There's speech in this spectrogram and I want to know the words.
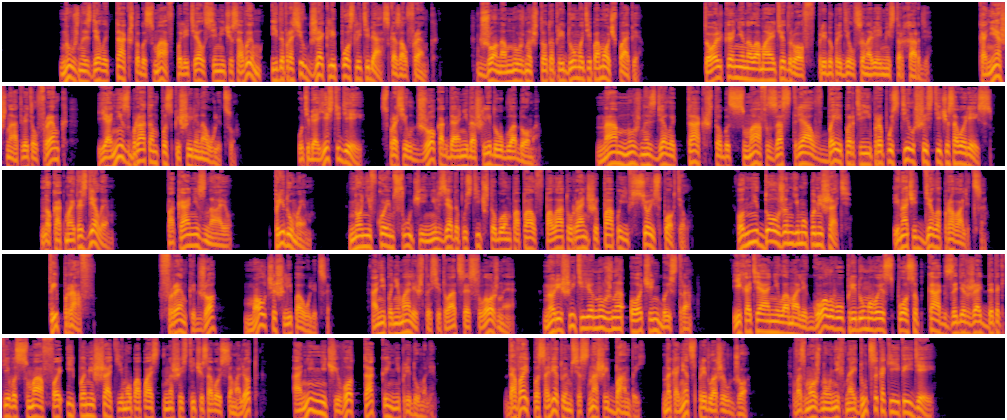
«Нужно сделать так, чтобы Смав полетел семичасовым и допросил Джекли после тебя», — сказал Фрэнк. «Джо, нам нужно что-то придумать и помочь папе». «Только не наломайте дров», — предупредил сыновей мистер Харди. «Конечно», — ответил Фрэнк, и они с братом поспешили на улицу. «У тебя есть идеи?» — спросил Джо, когда они дошли до угла дома. «Нам нужно сделать так, чтобы Смаф застрял в Бейпорте и пропустил шестичасовой рейс. Но как мы это сделаем?» «Пока не знаю. Придумаем. Но ни в коем случае нельзя допустить, чтобы он попал в палату раньше папы и все испортил. Он не должен ему помешать, иначе дело провалится. Ты прав». Фрэнк и Джо молча шли по улице. Они понимали, что ситуация сложная, но решить ее нужно очень быстро. И хотя они ломали голову, придумывая способ, как задержать детектива Смаффа и помешать ему попасть на шестичасовой самолет, они ничего так и не придумали. «Давай посоветуемся с нашей бандой», — наконец предложил Джо. «Возможно, у них найдутся какие-то идеи».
